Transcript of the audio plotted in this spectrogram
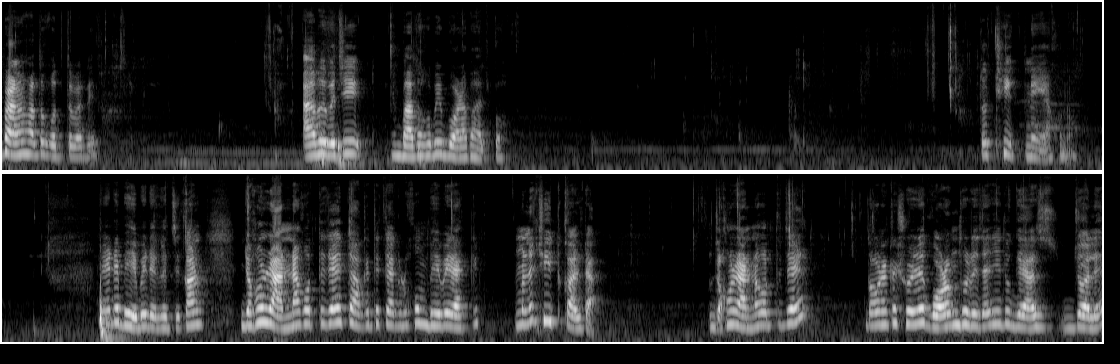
ফ্যানে ভাতও করতে পারি। আর ভেবেছি বাঁধাকপির বড়া ভাজবো। তো ঠিক নেই এখনও। এটা ভেবে রেখেছি। কারণ যখন রান্না করতে যাই তো আগে থেকে একরকম ভেবে রাখি। মানে শীতকালটা। যখন রান্না করতে যাই তখন একটা শরীরে গরম ধরে যায়, যেহেতু গ্যাস জলে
